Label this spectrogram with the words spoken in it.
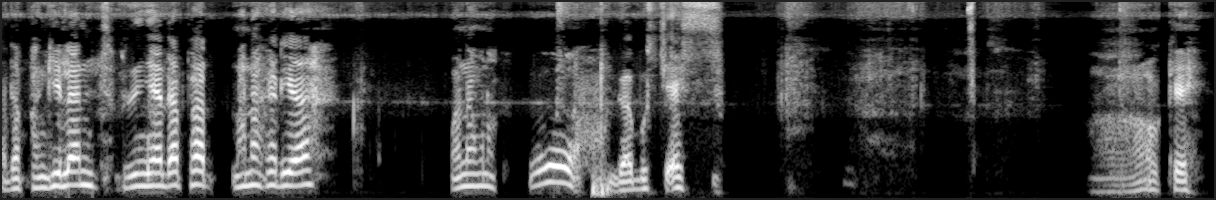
Ada panggilan sepertinya dapat. Manakah dia? Mana mana? Wow gabus CS oh, oke. okay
